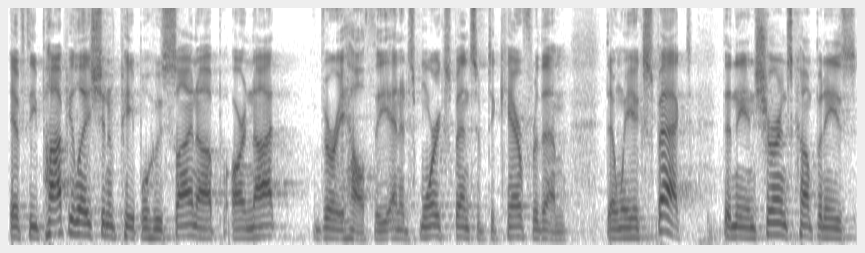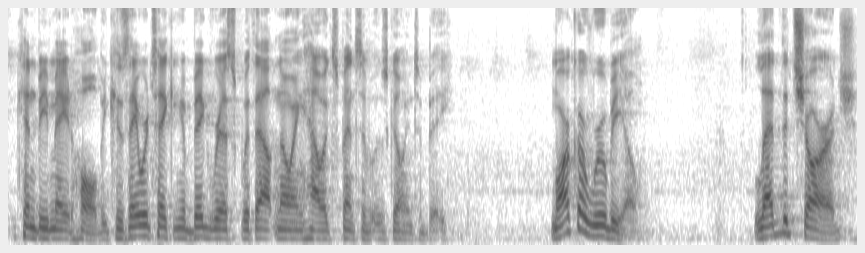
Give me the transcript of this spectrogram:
if the population of people who sign up are not very healthy and it's more expensive to care for them than we expect, then the insurance companies can be made whole because they were taking a big risk without knowing how expensive it was going to be. Marco Rubio led the charge,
